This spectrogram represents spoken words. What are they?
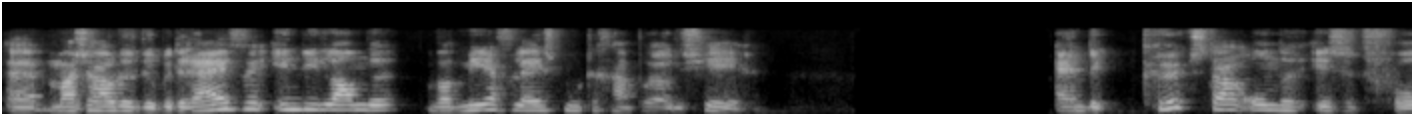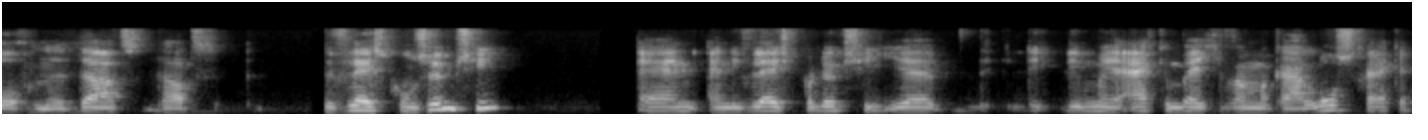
Uh, maar zouden de bedrijven in die landen wat meer vlees moeten gaan produceren. En de crux daaronder is het volgende: dat, dat de vleesconsumptie en, en die vleesproductie, je, die, die, moet je eigenlijk een beetje van elkaar lostrekken.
